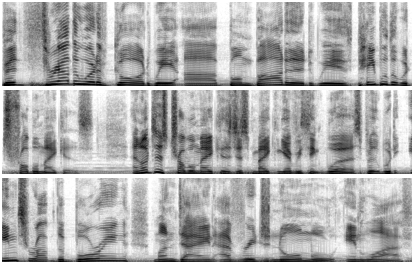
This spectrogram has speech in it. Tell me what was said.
but throughout the Word of God, we are bombarded with people that were troublemakers. And not just troublemakers just making everything worse, but would interrupt the boring, mundane, average, normal in life.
